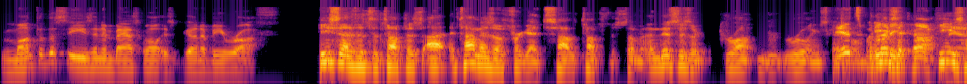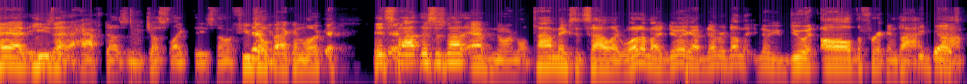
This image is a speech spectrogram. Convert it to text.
month of the season in basketball is going to be rough. He says it's the toughest. Uh, Tom Izzo forgets how tough the summer, and this is a gr- grueling schedule. It's but pretty he's, tough. He's man. had he's had a half dozen just like these, though. If you yeah. go back and look, yeah. it's yeah. not. This is not abnormal. Tom makes it sound like, "What am I doing? I've never done that." You know, you do it all the freaking time. He does. Tom.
